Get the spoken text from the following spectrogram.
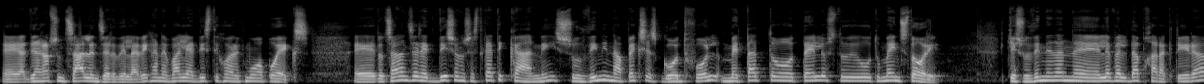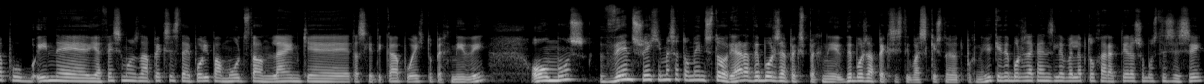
Ε, αντί να γράψουν Challenger δηλαδή, είχαν βάλει αντίστοιχο αριθμό από X. Ε, το Challenger Edition ουσιαστικά τι κάνει, σου δίνει να παίξει Godfall μετά το τέλο του, του main story και σου δίνει έναν ε, leveled up χαρακτήρα που είναι διαθέσιμος να παίξεις τα υπόλοιπα modes, τα online και τα σχετικά που έχει το παιχνίδι. Όμως δεν σου έχει μέσα το main story. Άρα δεν μπορείς να παίξεις παιχνίδι, δεν μπορείς να παίξεις τη βασική ιστορία του παιχνιδιού και δεν μπορείς να κάνεις level up το χαρακτήρα όπως θες εσύ.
